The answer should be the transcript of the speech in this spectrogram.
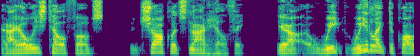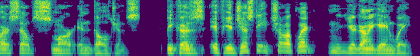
And I always tell folks, chocolate's not healthy you know, we we like to call ourselves smart indulgence because if you just eat chocolate, you're going to gain weight.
